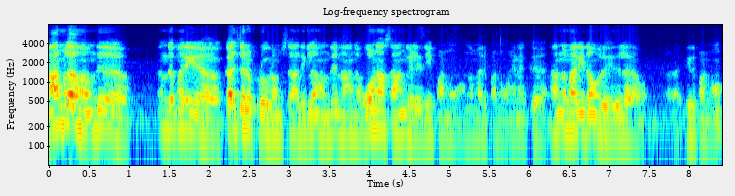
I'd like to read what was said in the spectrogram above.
நார்மலாக வந்து அந்த மாதிரி கல்ச்சரல் ப்ரோக்ராம்ஸ் அதுக்கெலாம் வந்து நாங்கள் ஓனா சாங் எழுதி பண்ணுவோம். அந்த மாதிரி பண்ணுவோம். எனக்கு அந்த மாதிரி தான் ஒரு இதில் இது பண்ணோம்.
